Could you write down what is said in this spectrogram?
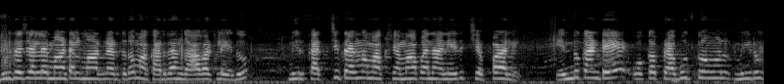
బురద చల్లే మాటలు మాట్లాడుతారో మాకు అర్థం కావట్లేదు. మీరు ఖచ్చితంగా మా క్షమాపణ అనేది చెప్పాలి. ఎందుకంటే ఒక ప్రభుత్వం మీరు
